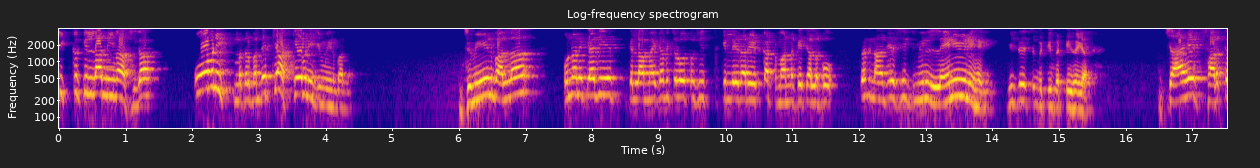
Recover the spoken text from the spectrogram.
1 ਕਿੱਲਾ ਨੀਵਾ ਸੀਗਾ। ਉਹ ਵੀ ਨਹੀਂ, ਮਤਲਬ ਬੰਦੇ ਝਾਕੇ ਵੀ ਨਹੀਂ ਜ਼ਮੀਨ ਵੱਲ। ਜ਼ਮੀਨ ਵੱਲ ਉਹਨਾਂ ਨੇ ਕਿਹਾ ਜੀ, ਇਹ ਕਿੱਲਾ ਮੈਂ ਕਿਹਾ ਵੀ ਚਲੋ ਤੁਸੀਂ ਇੱਕ ਕਿੱਲੇ ਦਾ ਰੇਟ ਘੱਟ ਮੰਨ ਕੇ ਚੱਲ ਪੋ ਕਹਿੰਦੇ ਨਾ ਜੀ, ਅਸੀਂ ਜ਼ਮੀਨ ਲੈਣੀ ਵੀ ਨਹੀਂ ਹੈਗੀ। ਜਿਹਦੇ ਵਿੱਚ ਮਿੱਟੀ ਪੱਟੀ ਹੋਈ ਆ। ਚਾਹੇ ਸੜਕ,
